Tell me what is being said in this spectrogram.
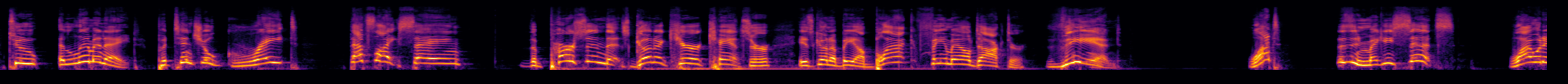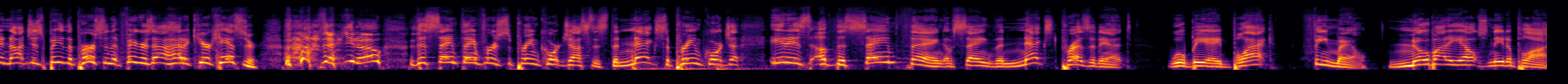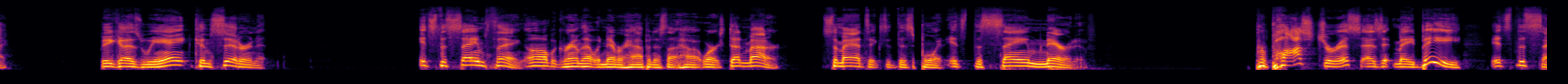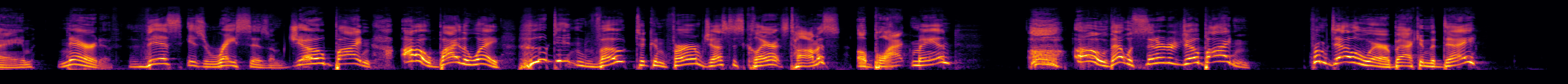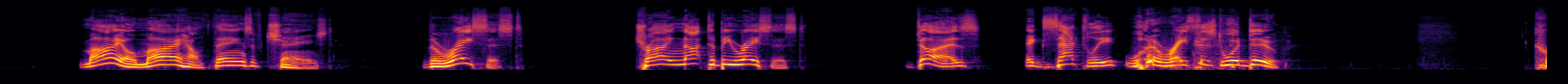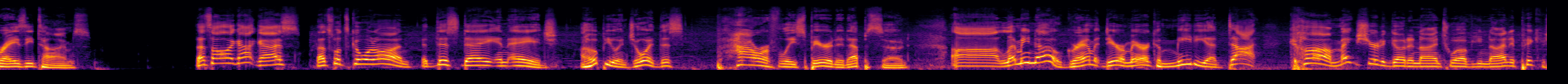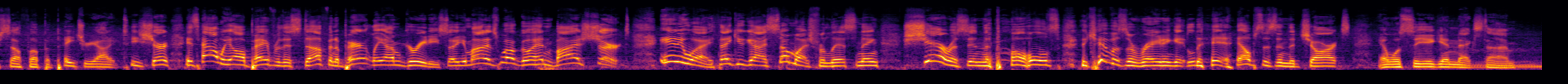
to eliminate potential great, that's like saying the person that's going to cure cancer is going to be a black female doctor. The end. What? That doesn't even make any sense. Why would it not just be the person that figures out how to cure cancer? you know, the same thing for a Supreme Court justice. The next Supreme Court justice, it is of the same thing of saying the next president will be a black female. Nobody else need apply because we ain't considering it. It's the same thing. Oh, but Graham, that would never happen. That's not how it works. Doesn't matter. Semantics at this point. It's the same narrative. Preposterous as it may be, it's the same narrative. This is racism. Joe Biden. Oh, by the way, who didn't vote to confirm Justice Clarence Thomas, a black man? Oh, that was Senator Joe Biden from Delaware back in the day. My, oh my, how things have changed. The racist trying not to be racist does exactly what a racist would do. Crazy times. That's all I got, guys. That's what's going on at this day and age. I hope you enjoyed this powerfully spirited episode. Uh, let me know. Graham at DearAmericaMedia.com. Make sure to go to 912 United. Pick yourself up a patriotic t shirt. It's how we all pay for this stuff, and apparently I'm greedy. So you might as well go ahead and buy a shirt. Anyway, thank you guys so much for listening. Share us in the polls, give us a rating, it, it helps us in the charts, and we'll see you again next time.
